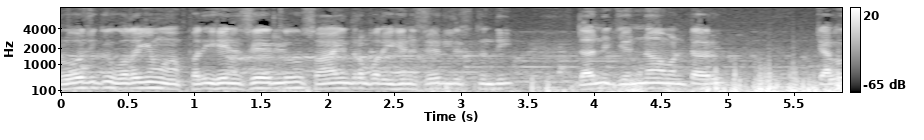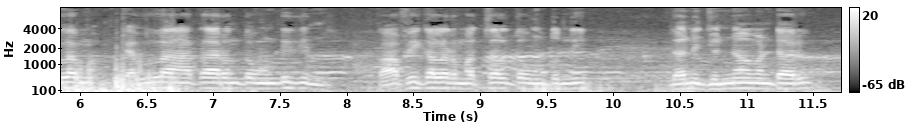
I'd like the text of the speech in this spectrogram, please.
రోజుకి ఉదయం పదిహేను సేర్లు సాయంత్రం పదిహేను సేర్లు ఇస్తుంది. దాన్ని జెన్నావు అంటారు. తెల్ల తెల్ల ఆకారంతో ఉండి కాఫీ కలర్ మచ్చలతో ఉంటుంది. దాన్ని జిన్నావు అంటారు.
